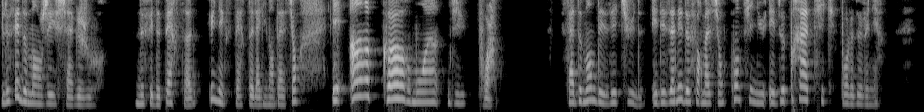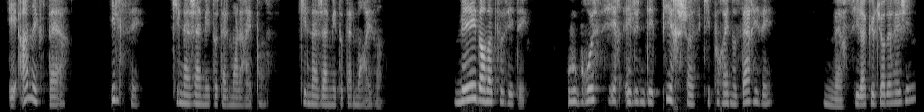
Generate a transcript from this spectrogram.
le fait de manger chaque jour ne fait de personne une experte de l'alimentation et encore moins du poids. Ça demande des études et des années de formation continue et de pratique pour le devenir. Et un expert, il sait qu'il n'a jamais totalement la réponse, qu'il n'a jamais totalement raison. Mais dans notre société, où grossir est l'une des pires choses qui pourraient nous arriver, merci la culture des régimes,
